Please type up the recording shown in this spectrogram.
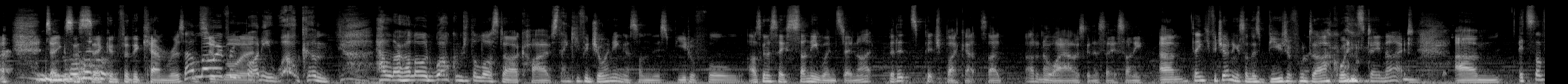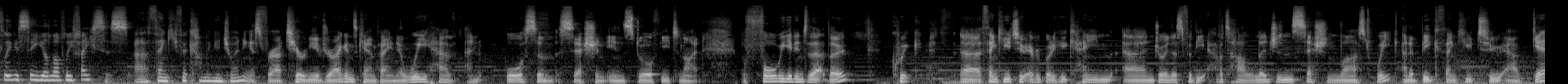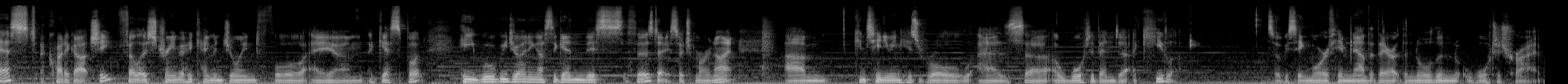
Takes a second for the cameras. Hello, everybody. Welcome. Hello, hello, and welcome to the Lost Archives. Thank you for joining us on this beautiful, I was going to say sunny Wednesday night, but it's pitch black outside. I don't know why I was going to say sunny. Um, thank you for joining us on this beautiful, dark Wednesday night. Um, it's lovely to see your lovely faces. Uh, thank you for coming and joining us for our Tyranny of Dragons campaign. Now, we have an awesome session in store for you tonight. Before we get into that, though, quick uh, thank you to everybody who came and joined us for the Avatar Legends session last week, and a big thank you to our guest, Aquatic Archie, fellow streamer who came and joined for a, um, a guest spot. He will be joining us again this Thursday, so tomorrow night, um, continuing his role as uh, a waterbender Aquila. So we'll be seeing more of him now that they're at the Northern Water Tribe.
